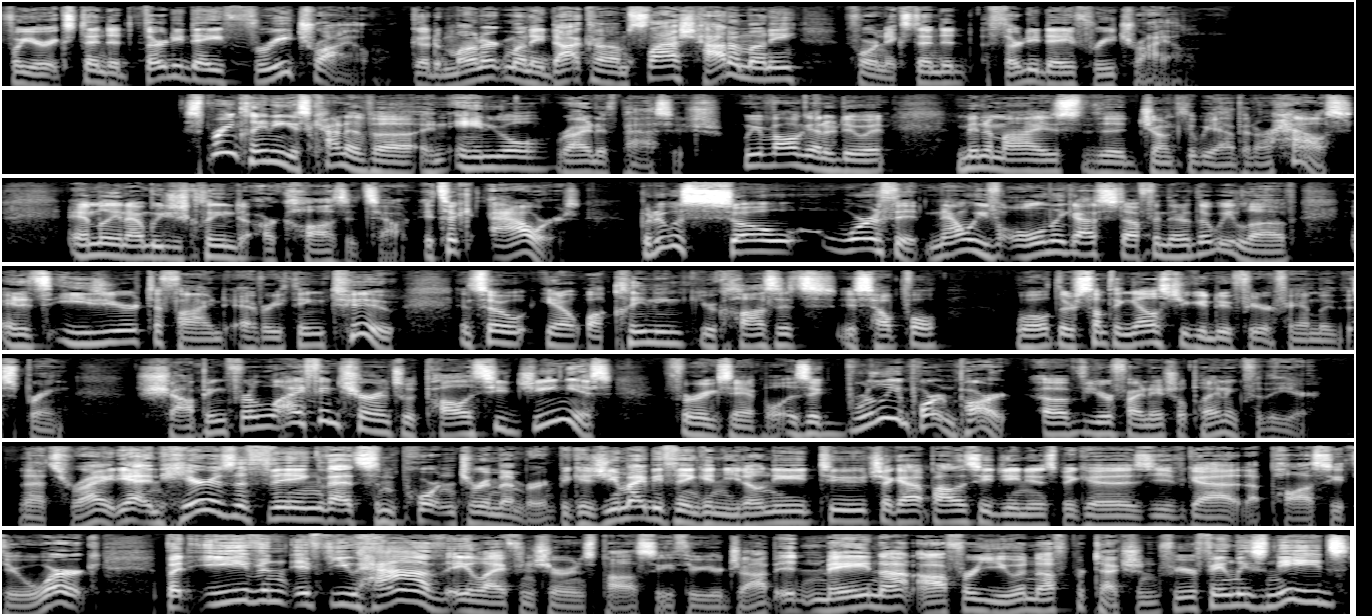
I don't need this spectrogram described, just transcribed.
for your extended 30 day free trial. Go to monarchmoney.com slash how to money for an extended 30 day free trial. Spring cleaning is kind of a, an annual rite of passage. We've all got to do it, minimize the junk that we have in our house. Emily and I, we just cleaned our closets out. It took hours, but it was so worth it. Now we've only got stuff in there that we love, and it's easier to find everything too. And so, you know, while cleaning your closets is helpful, well, there's something else you can do for your family this spring. Shopping for life insurance with Policy Genius, for example, is a really important part of your financial planning for the year. That's right. Yeah, and here is the thing that's important to remember because you might be thinking you don't need to check out Policy Genius because you've got a policy through work. But even if you have a life insurance policy through your job, it may not offer you enough protection for your family's needs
